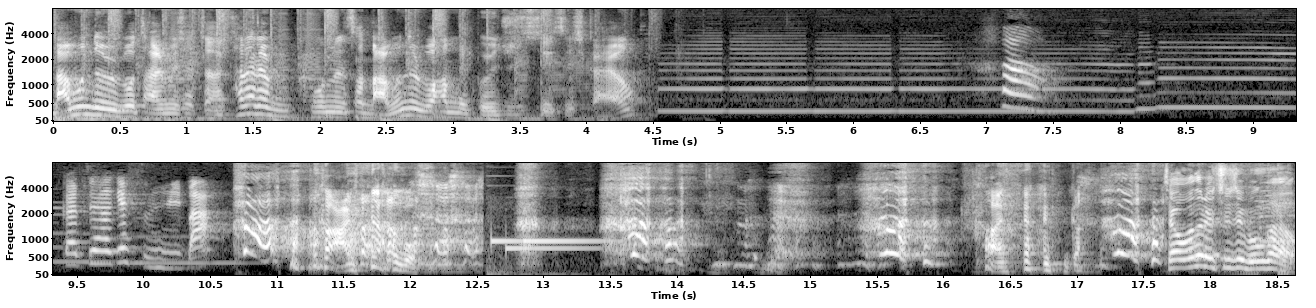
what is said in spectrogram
나무늘보 닮으셨잖아요. 카메라를 보면서 나무늘보 한번 보여주실 수 있으실까요? 하... 까지 하겠습니다. 그거 아니라고. 그거 아니라니까. 자 오늘의 주제 뭔가요?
